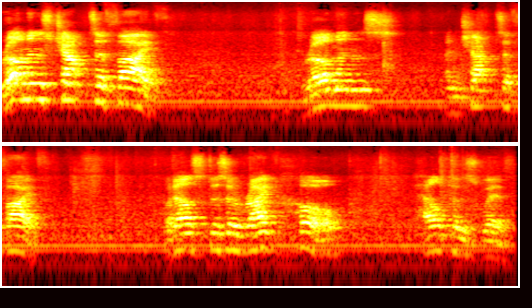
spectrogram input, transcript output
Romans chapter 5. Romans and chapter 5. What else does a right hope help us with?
